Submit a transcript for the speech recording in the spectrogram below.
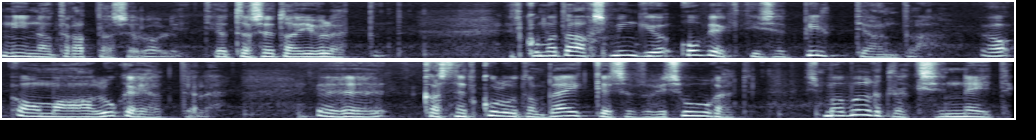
nii nad Ratasel olid ja ta seda ei ületanud et kui ma tahaks mingi objektiivset pilti anda oma lugejatele. kas need kulud on väikesed või suured, siis ma võrdleksin neid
